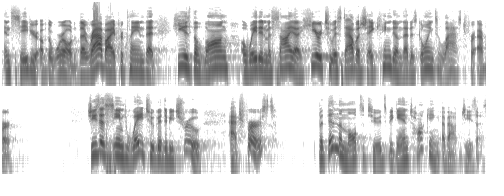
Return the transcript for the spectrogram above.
and Savior of the world. The rabbi proclaimed that he is the long awaited Messiah here to establish a kingdom that is going to last forever. Jesus seemed way too good to be true at first, but then the multitudes began talking about Jesus.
